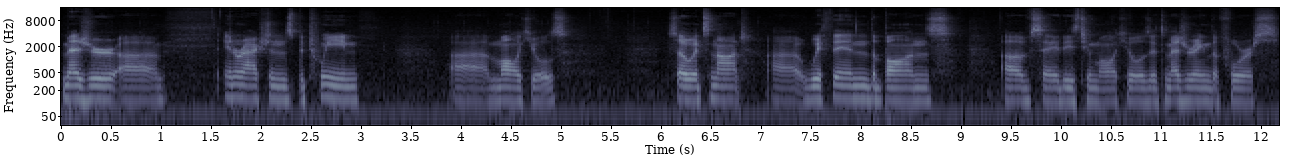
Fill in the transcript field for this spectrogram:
measure uh, interactions between uh, molecules. So it's not uh, within the bonds of, say, these two molecules, it's measuring the force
